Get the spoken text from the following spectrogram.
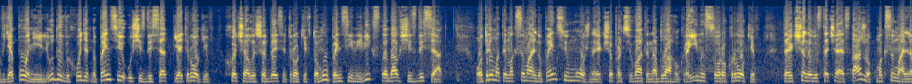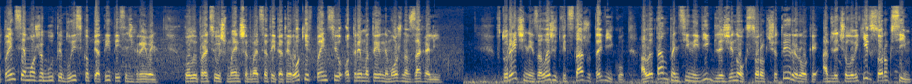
В Японії люди виходять на пенсію у 65 років, хоча лише 10 років тому пенсійний вік складав 60. Отримати максимальну пенсію можна, якщо працювати на благо країни 40 років. Та якщо не вистачає стажу, максимальна пенсія може бути близько 5 тисяч гривень. Коли працюєш менше 25 років, пенсію отримати не можна взагалі. В Туреччині залежить від стажу та віку, але там пенсійний вік для жінок 44 роки, а для чоловіків 47.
